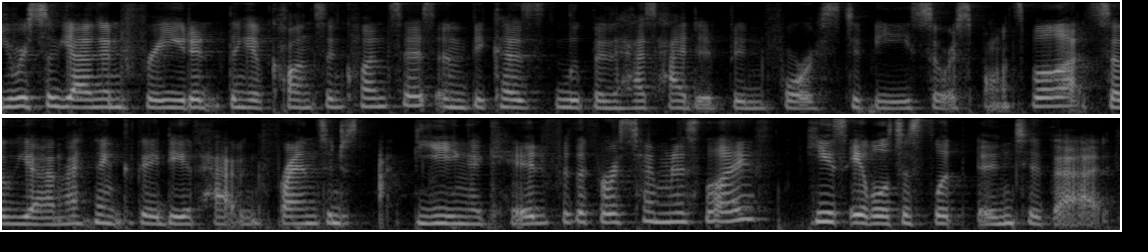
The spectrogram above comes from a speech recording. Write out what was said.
you were so young and free, you didn't think of consequences. And because Lupin has had to been forced to be so responsible at so young, I think the idea of having friends and just being a kid for the first time in his life, he's able to slip into that.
